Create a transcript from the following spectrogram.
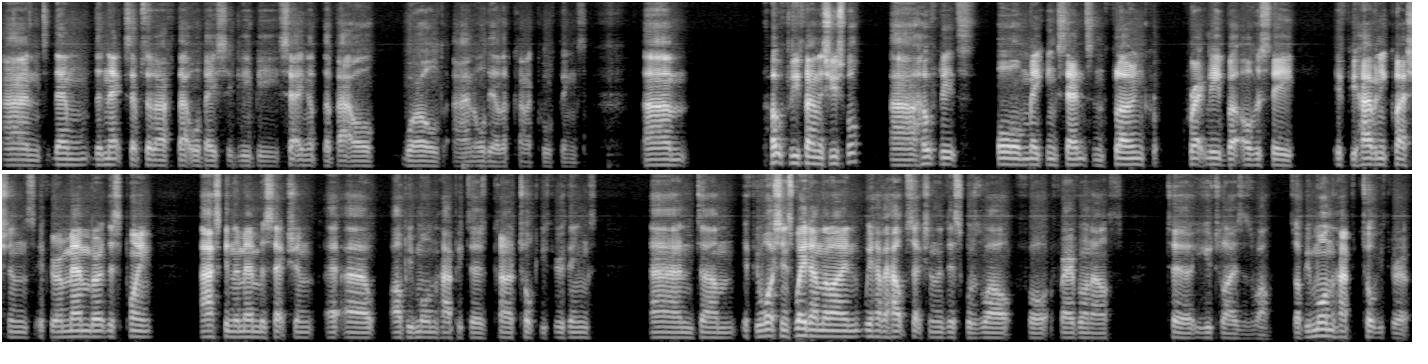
And then the next episode after that will basically be setting up the battle world and all the other kind of cool things. Um, hopefully you found this useful. Uh, hopefully it's all making sense and flowing correctly. But obviously, if you have any questions, if you're a member at this point, ask in the member section. Uh, uh, I'll be more than happy to kind of talk you through things. And um, if you're watching this way down the line, we have a help section in the Discord as well for, for everyone else to utilize as well. So I'll be more than happy to talk you through it.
